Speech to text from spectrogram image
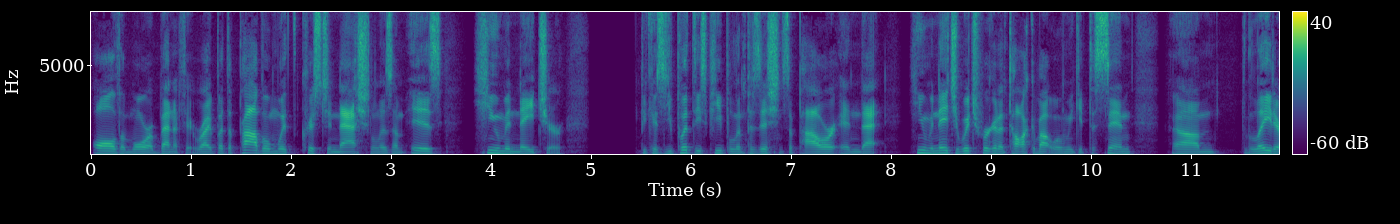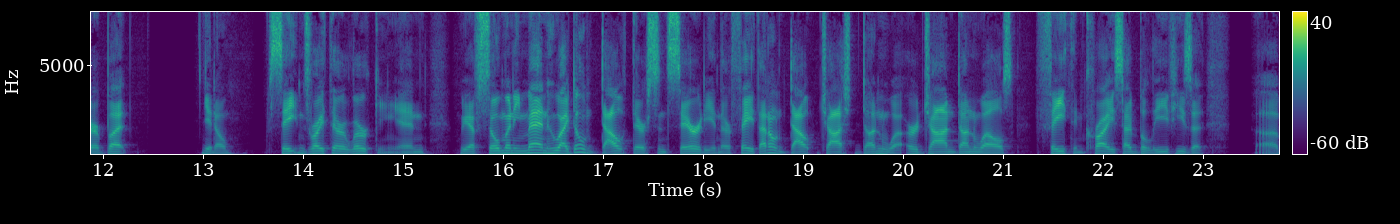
all the more a benefit, right? But the problem with Christian nationalism is human nature, because you put these people in positions of power, and that human nature, which we're going to talk about when we get to sin um, later. But, you know, Satan's right there lurking. And we have so many men who I don't doubt their sincerity and their faith. I don't doubt Josh Dunwell or John Dunwell's faith in Christ. I believe he's a uh,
